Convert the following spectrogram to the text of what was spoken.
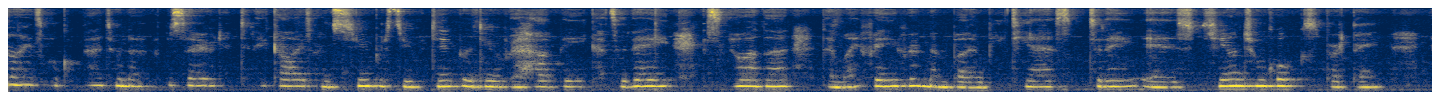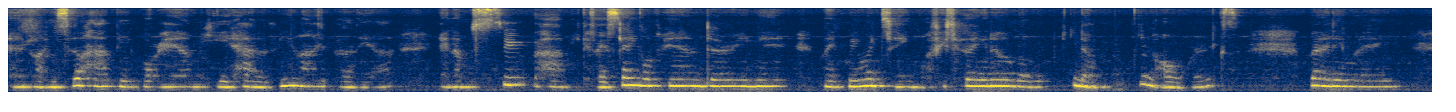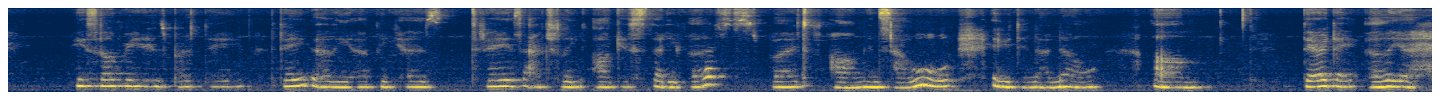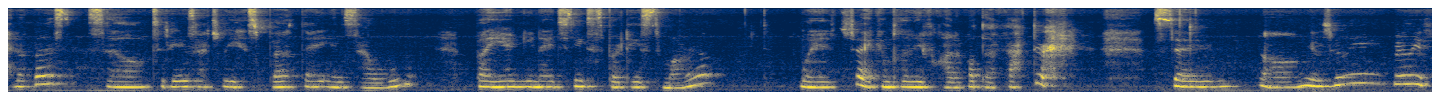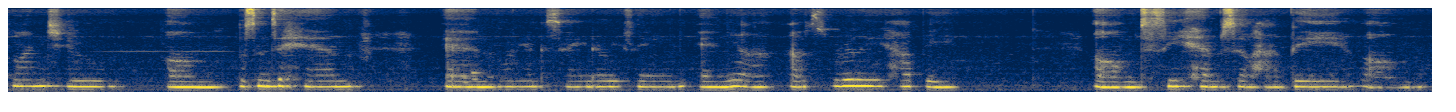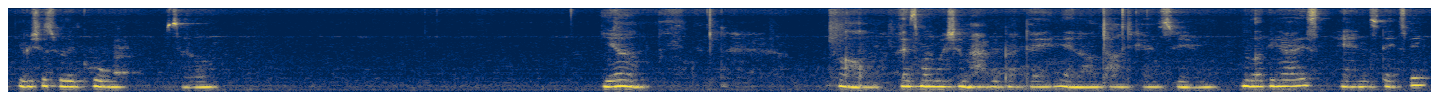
guys, welcome back to another episode. Today, guys, I'm super, super, duper, duper happy because today is no other than my favorite member in BTS. Today is Jeon Jungkook's birthday, and I'm so happy for him. He had a V Live earlier, and I'm super happy because I sang with him during it. Like we weren't singing with each other, you know, but you know, you know how it works. But anyway, he celebrated his birthday a day earlier because today is actually August 31st, but um, in Seoul, if you did not know, um, they're a day earlier ahead of us. So today is actually his birthday in Seoul. But here in the United States, his birthday is tomorrow, which I completely forgot about that factor. so um, it was really, really fun to listen to him and what he had to say and everything. And yeah, I was really happy um, to see him so happy. Um, it was just really cool. So yeah. Um, I just want to wish him a happy birthday, and I'll talk to you guys soon. Love you guys, and stay safe.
